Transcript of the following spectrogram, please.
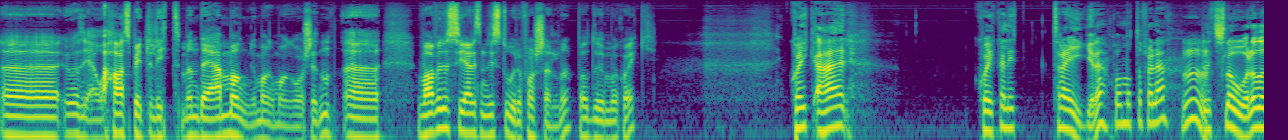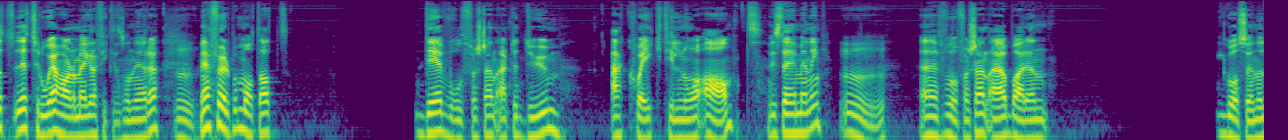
Uh, jeg har spilt det litt, men det er mange mange, mange år siden. Uh, hva vil du si er liksom de store forskjellene på Doom og Quake? Quake er Quake er litt treigere, på en måte, føler jeg. Mm. Litt slowere, og det, det tror jeg har noe med grafikken sånn å gjøre. Mm. Men jeg føler på en måte at det Wolferstein er til Doom, er Quake til noe annet, hvis det gir mening. Mm. Uh, For Wolferstein er jo bare en gåseøyne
